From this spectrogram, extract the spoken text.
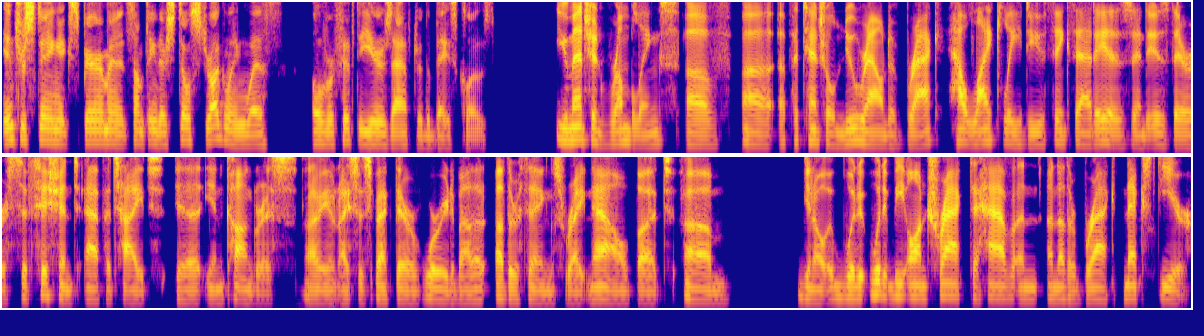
interesting experiment. It's something they're still struggling with over 50 years after the base closed. You mentioned rumblings of uh, a potential new round of BRAC. How likely do you think that is? And is there sufficient appetite uh, in Congress? I mean, I suspect they're worried about other things right now, but um, you know, would it would it be on track to have an, another BRAC next year?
